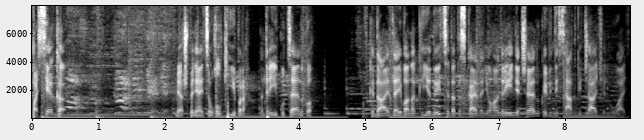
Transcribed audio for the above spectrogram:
Пасєка. М'яч пиняється в голкіпера. Андрій Куценко. Вкидає для Івана Кияниці, натискає на нього Андрій Дяченко. І від десятки чачі відбувається.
